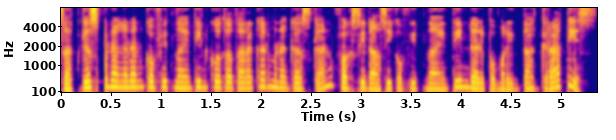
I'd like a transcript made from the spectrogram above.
Satgas Penanganan COVID-19 Kota Tarakan menegaskan vaksinasi COVID-19 dari pemerintah gratis.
